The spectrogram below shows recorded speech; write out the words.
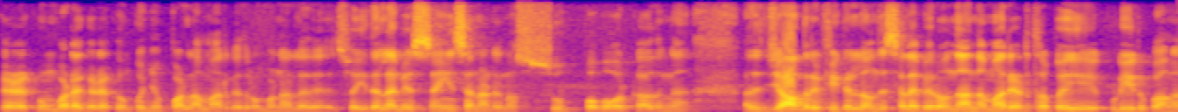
கிழக்கும் வடகிழக்கும் கொஞ்சம் பள்ளமாக இருக்கிறது ரொம்ப நல்லது. ஸோ இதெல்லாமே சயின்ஸாக நடக்கணும் சூப்பராக ஒர்க் ஆகுதுங்க. அது ஜியாகிரபிக்கலில் வந்து சில பேர் வந்து அந்த மாதிரி இடத்துல போய் குடியிருப்பாங்க.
